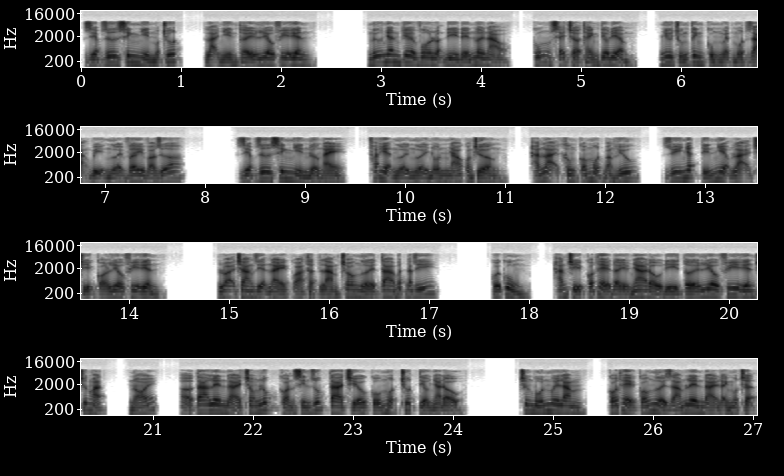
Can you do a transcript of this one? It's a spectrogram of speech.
diệp dư sinh nhìn một chút lại nhìn thấy liêu phi yên. Nữ nhân kia vô luận đi đến nơi nào, cũng sẽ trở thành tiêu điểm, như chúng tinh cùng nguyện một dạng bị người vây vào giữa. Diệp dư sinh nhìn nửa ngày, phát hiện người người nhốn nháo quảng trường, hắn lại không có một bằng hữu, duy nhất tín nhiệm lại chỉ có liêu phi yên. Loại trang diện này quả thật làm cho người ta bất đắc dĩ. Cuối cùng, hắn chỉ có thể đẩy nha đầu đi tới liêu phi yên trước mặt, nói, ở ta lên đài trong lúc còn xin giúp ta chiếu cố một chút tiểu nha đầu. Chương bốn mươi lăm, có thể có người dám lên đài đánh một trận.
